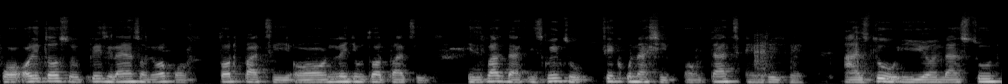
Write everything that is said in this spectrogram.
for auditors to place reliance on the work of third party or knowledgeable third party is the fact that it's going to take ownership of that engagement as though he understood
